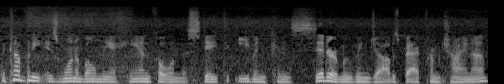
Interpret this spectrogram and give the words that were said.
The company is one of only a handful in the state to even consider moving jobs back from China.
